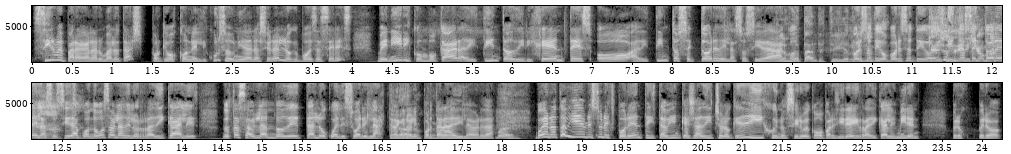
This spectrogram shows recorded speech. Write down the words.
sirve para ganar un balotaje, porque vos con el discurso de unidad nacional lo que podés hacer es venir y convocar a distintos dirigentes o a distintos sectores de la sociedad. A los con- votantes te diría por eso te digo, por eso te digo, se distintos sectores de la sociedad. sí. Cuando vos hablas de los radicales, no estás hablando de tal o cual de Suárez Lastra, que no le importa claro. a nadie, la verdad. Bueno. Bueno, está bien, es un exponente y está bien que haya dicho lo que dijo y nos sirve como para decir, hey, radicales, miren, pero, pero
